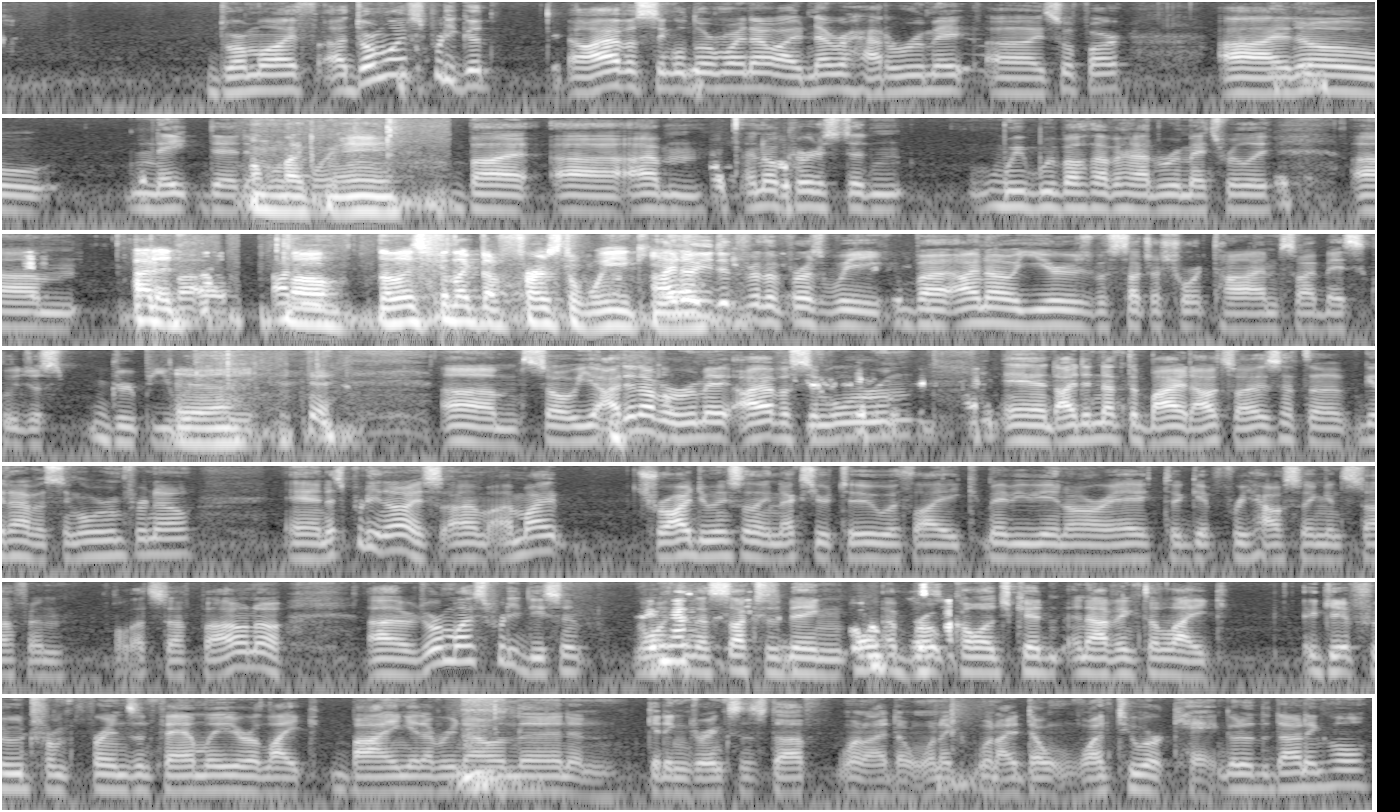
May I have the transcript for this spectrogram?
Dorm life. Uh, dorm life's pretty good. Uh, I have a single dorm right now. I've never had a roommate uh, so far. Uh, I know Nate did. Unlike point, me. But uh, um, I know Curtis didn't. We, we both haven't had roommates really. Um, I did. but, I well, mean, at least for like the first week. I know you did for the first week, but I know yours was such a short time, so I basically just group you Yeah. with me. um, so yeah, I didn't have a roommate. I have a single room, and I didn't have to buy it out, so I just have to get to have a single room for now, and it's pretty nice. Um, I might try doing something next year too, with like maybe being an RA to get free housing and stuff and all that stuff. But I don't know. Uh, dorm life's pretty decent. The only thing that sucks is being a broke college kid and having to like get food from friends and family or like buying it every now and then and getting drinks and stuff when I don't want to when I don't want to or can't go to the dining hall.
